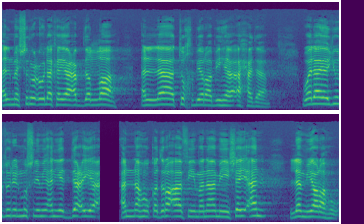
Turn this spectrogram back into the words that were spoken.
المشروع لك يا عبد الله أن لا تخبر بها أحدا. ولا يجوز للمسلم أن يدعي أنه قد رأى في منامه شيئا لم يره.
